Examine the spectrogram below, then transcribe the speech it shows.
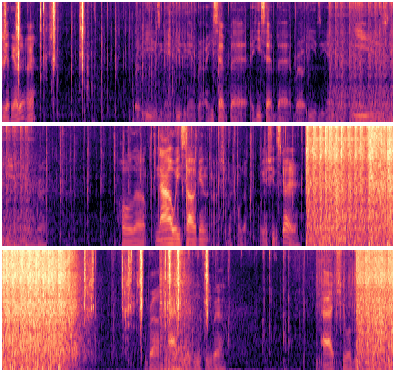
he got the other. Okay. Bro, easy game, easy game, bro. He said bad. He said bad, bro. Easy game, easy game, bro. Hold up. Now he's talking. Oh shit, bro. Hold up. We gonna shoot this guy. Or? Bro, actual goofy, bro. Actual goofy.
